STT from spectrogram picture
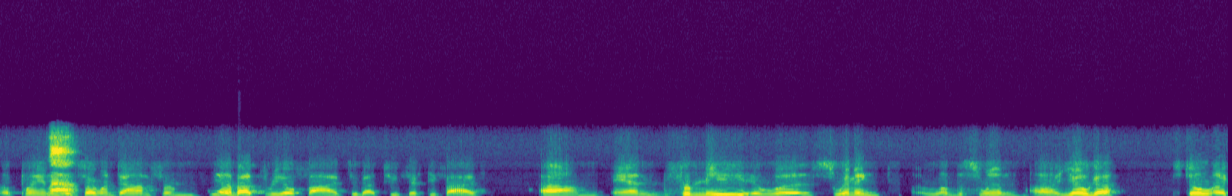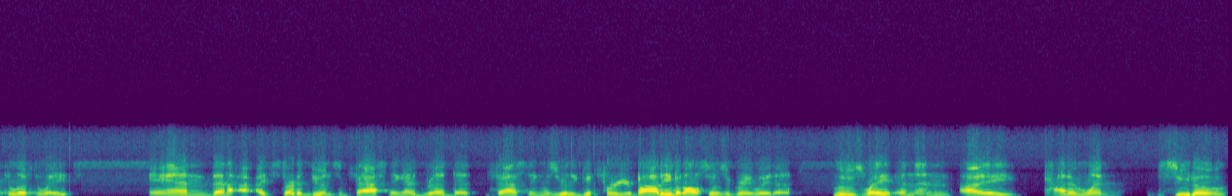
of playing wow. weight. So I went down from you know, about 305 to about 255. Um, and for me, it was swimming. I love to swim, uh, yoga, still like to lift weights. And then I, I started doing some fasting. I'd read that fasting was really good for your body, but also it was a great way to lose weight. And then I kind of went pseudo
